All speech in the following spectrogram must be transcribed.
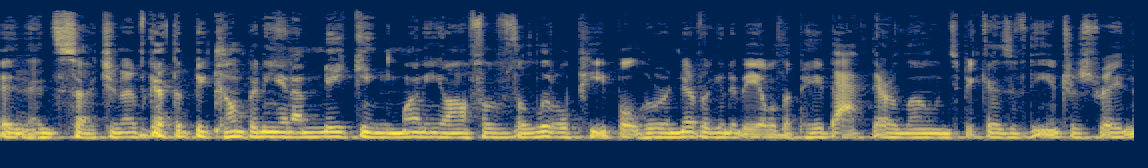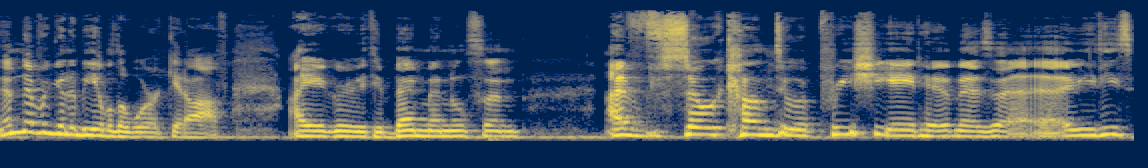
and, and such. And I've got the big company and I'm making money off of the little people who are never going to be able to pay back their loans because of the interest rate. And they're never going to be able to work it off. I agree with you. Ben Mendelsohn, I've so come to appreciate him as a, I mean, he's,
